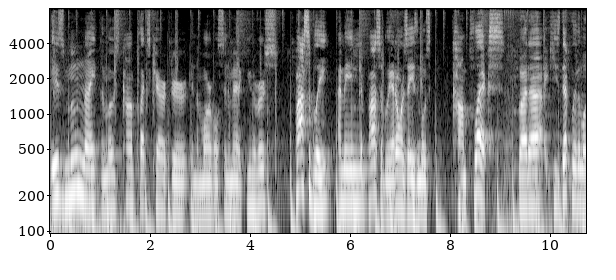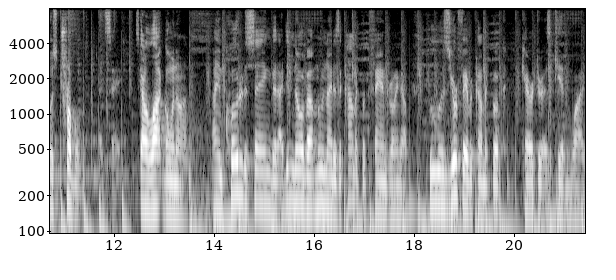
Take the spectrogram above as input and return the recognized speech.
Is Moon Knight the most complex character in the Marvel Cinematic Universe? Possibly. I mean, possibly. I don't want to say he's the most complex, but uh, he's definitely the most troubled, I'd say. He's got a lot going on. I am quoted as saying that I didn't know about Moon Knight as a comic book fan growing up. Who was your favorite comic book character as a kid and why?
